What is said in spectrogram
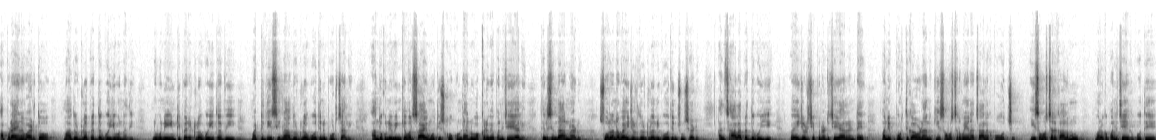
అప్పుడు ఆయన వాడితో మా దొడ్లో పెద్ద గొయ్యి ఉన్నది. నువ్వు నీ ఇంటి పెరట్లో గొయ్యి తవ్వి మట్టి తీసి నా దొడ్లో గోతిని పూడ్చాలి. అందుకు నువ్వు ఇంకెవరి సాయము తీసుకోకుండా నువ్వు ఒక్కడివే పని చేయాలి. తెలిసిందా? అన్నాడు. సూరన్న వైద్యుడి దొడ్లోని గోతిని చూశాడు. అది చాలా పెద్ద గొయ్యి. వైద్యుడు చెప్పినట్టు చేయాలంటే పని పూర్తి కావడానికి సంవత్సరమైనా చాలకపోవచ్చు. ఈ సంవత్సర కాలము మరొక పని చేయకపోతే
